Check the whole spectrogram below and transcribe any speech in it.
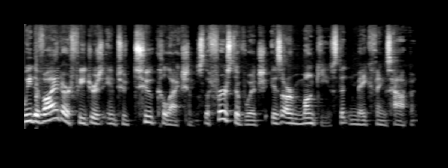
We divide our features into two collections, the first of which is our monkeys that make things happen.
